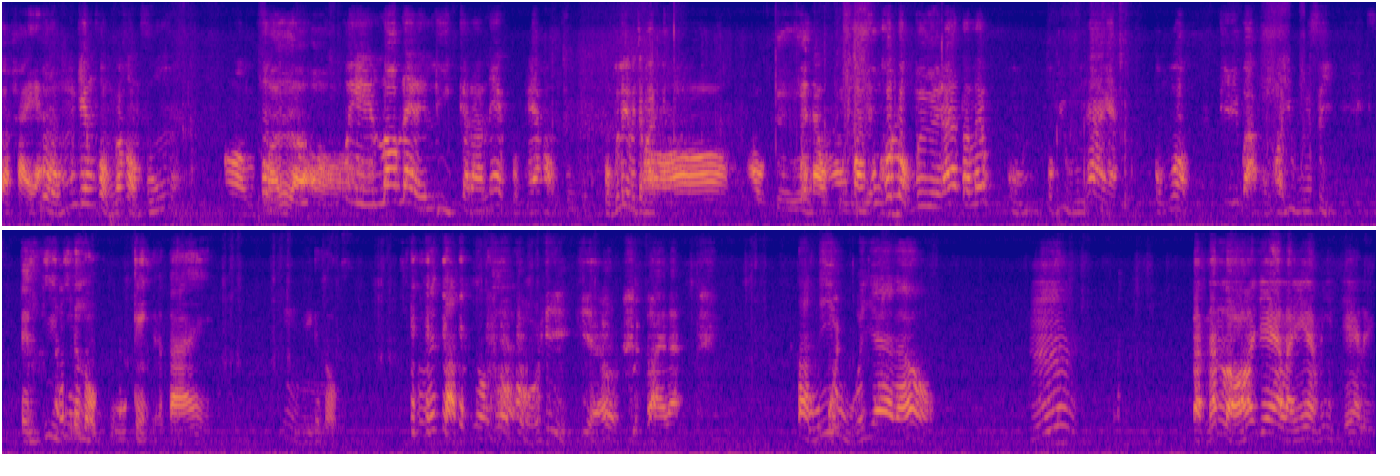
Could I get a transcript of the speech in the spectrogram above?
กับใครอะผมเกมผมกับของฟุ้งอ๋ออ๋อเหรออ๋อไปรอบแรกเลยลีกกระดานแรกผมแพ้ของฟุ้ง ผมก็เลยมันจะอ๋มาอเอาคืนเอาคืนของฟุ้งเขาหลบมือนะ ตอนแรกผมผมอยู่มือห้าไงผมบอกพี่ดิบากผมขออยู่มือสี่เป็นพี่พี่กระโหลกหูเก่งจะตายพี่กระโหลกไม่ตัดโยนโอ้เนี่ยโหพี่เหี้ยตายละตัดนี่หูก็แย่แล้วอืมแบบนั้นเหรอแย่อะไรอะไม่เห็นแย่เลย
